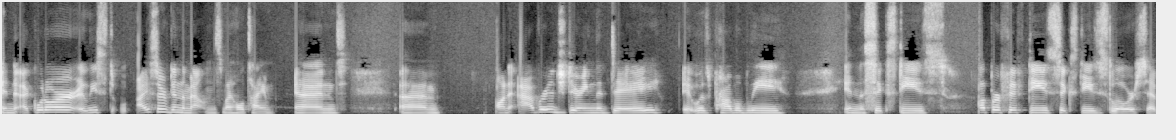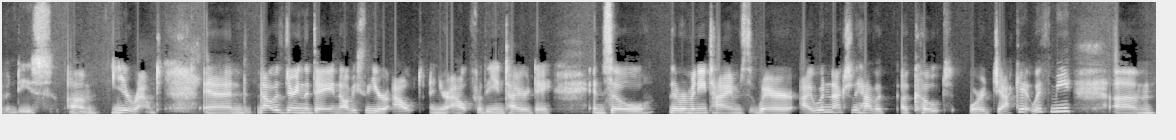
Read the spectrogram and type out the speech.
in Ecuador, at least I served in the mountains my whole time and um, on average during the day, it was probably in the 60s, upper 50s, 60s, lower 70s um, year round. And that was during the day. And obviously, you're out and you're out for the entire day. And so there were many times where I wouldn't actually have a, a coat or a jacket with me, um,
